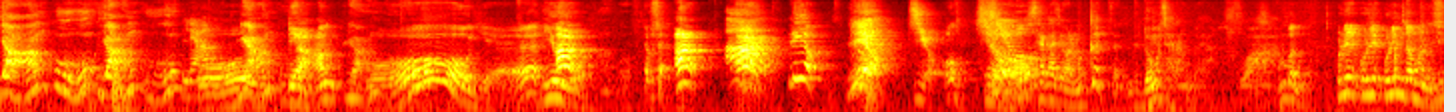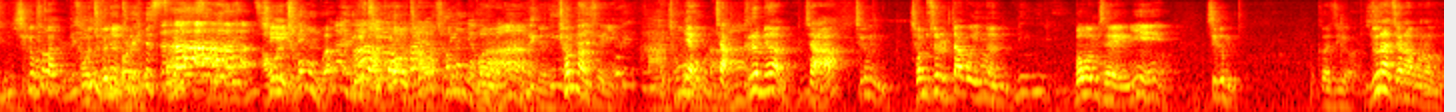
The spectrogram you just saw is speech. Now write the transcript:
양우 양우. 량. 오. 량. 량. 량. 오. 예. 이호 알. 이호. 여보세요. 알. 알. 리오. 리오. 지오. 지오. 세 가지 말면 끝. 너무 잘한 거야. 와, 한번 올림 올림 올림도 한번 시- 시켜볼까? 어, 전혀 모르겠어. 아 오늘 처음 온 거야? 난 그렇지. 이거 어, 알려줄게. 처음 온 어, 거구나. 어, 청강생이야. 아 처음 예, 온 거구나. 자, 그러면 자 지금 점수를 따고 있는 모범생이 지금 그 지금 누나 전화번호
